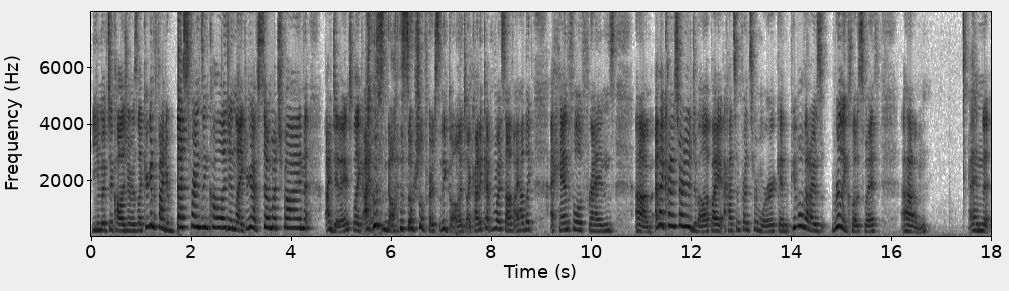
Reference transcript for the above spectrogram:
you moved to college and was like you're gonna find your best friends in college and like you're gonna have so much fun. I didn't. Like I was not a social person in college. I kind of kept to myself. I had like a handful of friends. Um, and I kind of started to develop. I had some friends from work and people that I was really close with. Um, and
